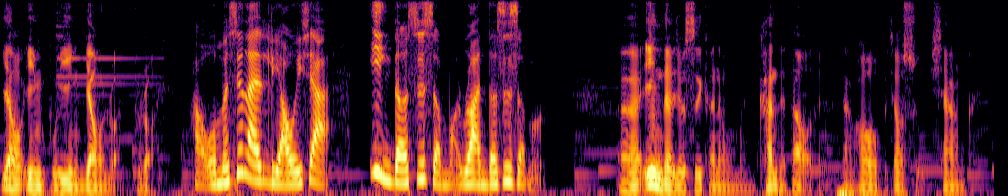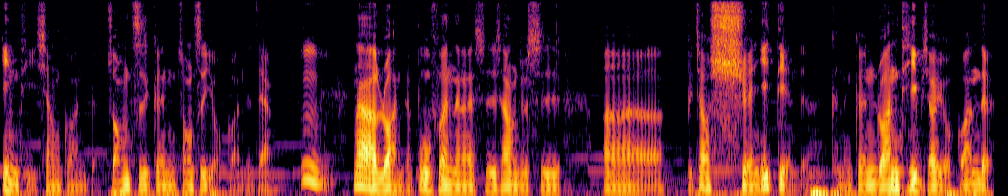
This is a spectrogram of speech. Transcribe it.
要硬不硬，要软不软。好，我们先来聊一下硬的是什么，软的是什么。呃，硬的就是可能我们看得到的，然后比较属于像硬体相关的装置跟装置有关的这样。嗯，那软的部分呢，事实上就是呃比较悬一点的，可能跟软体比较有关的。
